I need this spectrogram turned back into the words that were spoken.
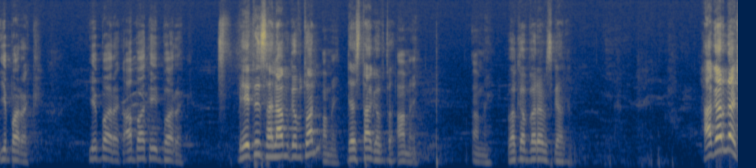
ይባረክ ይባረክ አባቴ ይባረክ። ቤትህ ሰላም ገብቷል፣ አሜን ደስታ ገብቷል። አሜን አሜን በከበረ ምስጋና ሀገር ነሽ።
